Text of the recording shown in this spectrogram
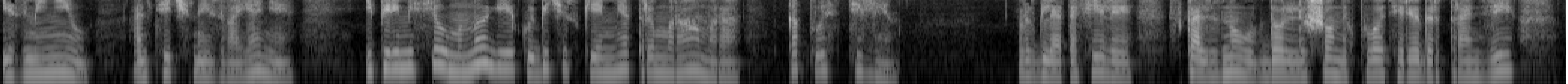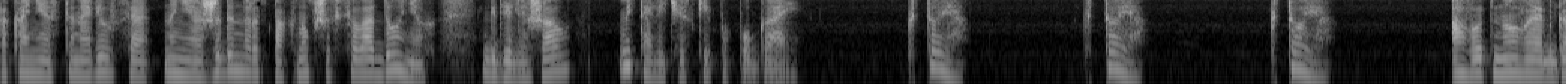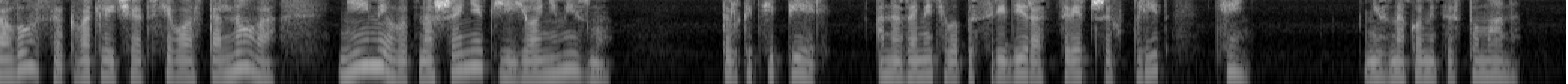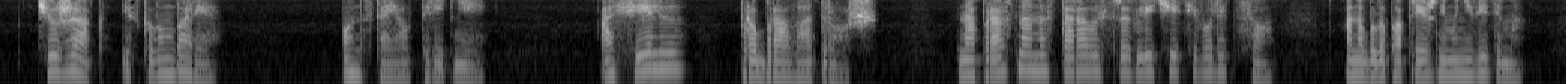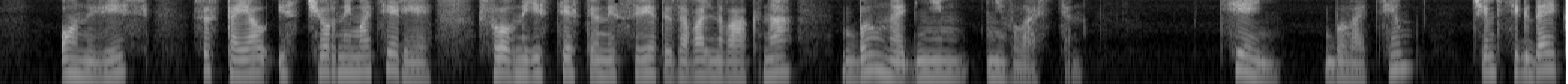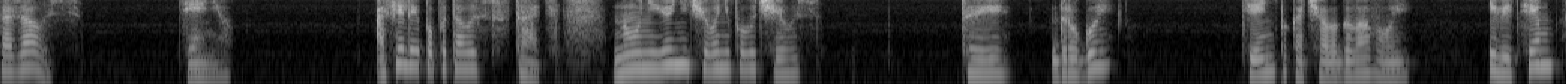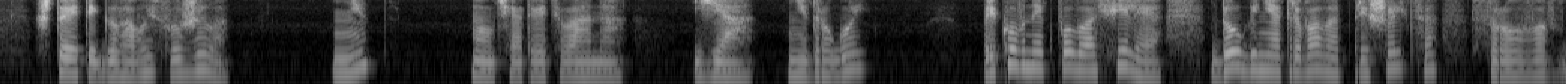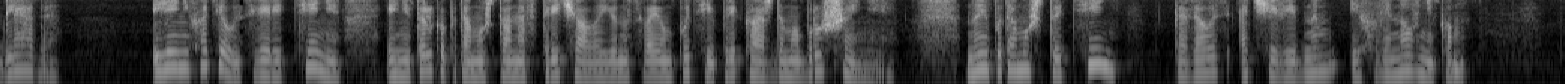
изменил античное изваяние и перемесил многие кубические метры мрамора, как пластилин. Взгляд Офелии скользнул вдоль лишенных плоти ребер транзи, пока не остановился на неожиданно распахнувшихся ладонях, где лежал металлический попугай. «Кто я? Кто я? Кто я?» А вот новый отголосок, в отличие от всего остального, не имел отношения к ее анимизму. Только теперь она заметила посреди расцветших плит тень незнакомец из тумана, чужак из Колумбария. Он стоял перед ней. Офелию пробрала дрожь. Напрасно она старалась различить его лицо. Оно было по-прежнему невидимо. Он весь состоял из черной материи, словно естественный свет из овального окна был над ним невластен. Тень была тем, чем всегда и казалась — тенью. Офелия попыталась встать, но у нее ничего не получилось. «Ты другой?» Тень покачала головой. Или тем, что этой головой служила. «Нет», — молча ответила она, — «я не другой». Прикованная к полу Офелия долго не отрывала от пришельца сурового взгляда. Ей не хотелось верить тени, и не только потому, что она встречала ее на своем пути при каждом обрушении, но и потому, что тень казалась очевидным их виновником.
